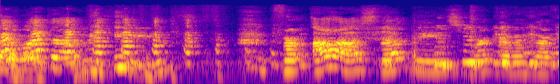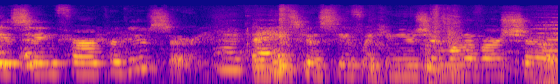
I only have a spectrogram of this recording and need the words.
so what that means, for us, that means we're going to have you sing for our producer. And he's going to see if we can use you in one of our shows.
